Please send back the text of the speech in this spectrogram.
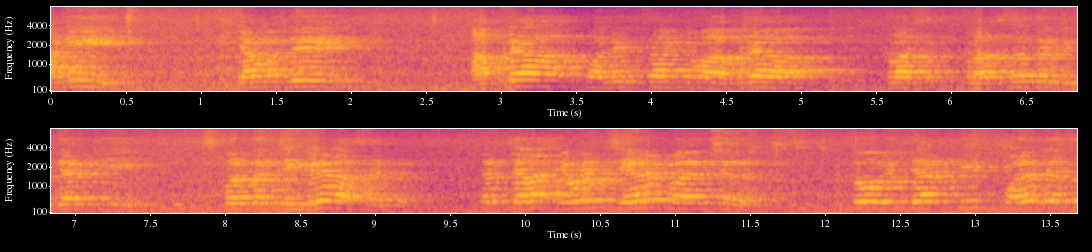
आणि त्यामध्ये आपल्या कॉलेजचा किंवा आपल्या क्लास क्लासला जर विद्यार्थी स्पर्धक जिंकलेला असायचं तर त्याला एवढं चेहरे मिळायचं तो विद्यार्थी पळत येतो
